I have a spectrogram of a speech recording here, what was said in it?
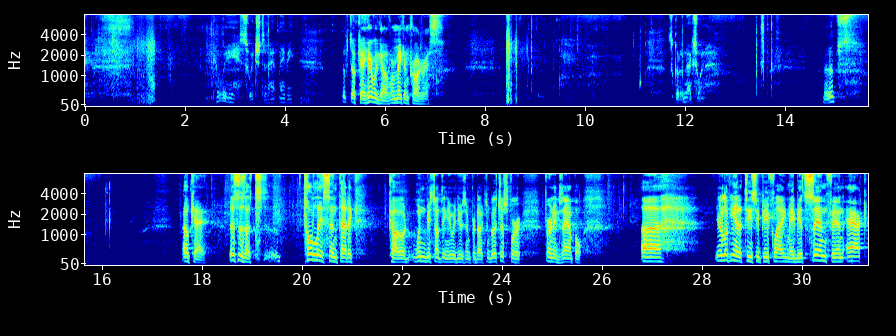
can we switch to that maybe? Oops, okay, here we go, we're making progress. Go to the next one. Oops. Okay, this is a totally synthetic code. Wouldn't be something you would use in production, but it's just for, for an example. Uh, you're looking at a TCP flag, maybe it's SYN, FIN, ACK,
